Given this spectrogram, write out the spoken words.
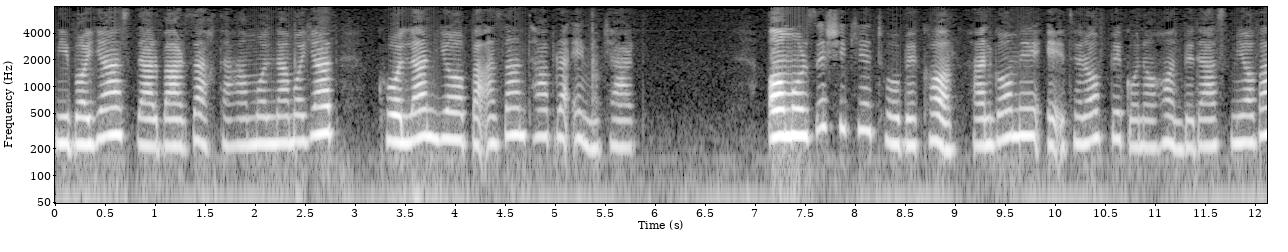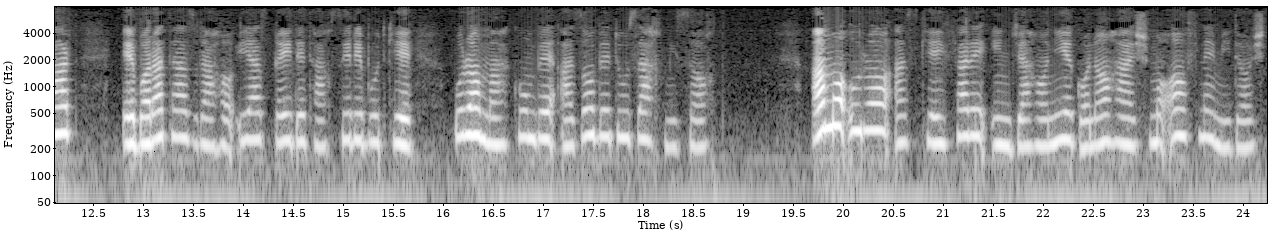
میبایست در برزخ تحمل نماید کلا یا بعضا تبرعه می‌کرد. آمرزشی که توبه کار هنگام اعتراف به گناهان به دست می آورد عبارت از رهایی از قید تقصیری بود که او را محکوم به عذاب دوزخ می ساخت اما او را از کیفر این جهانی گناهش معاف نمی داشت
